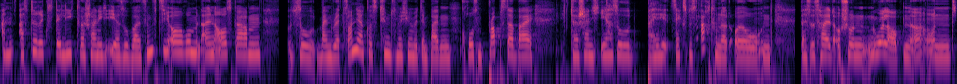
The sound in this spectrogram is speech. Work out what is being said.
an Asterix, der liegt wahrscheinlich eher so bei 50 Euro mit allen Ausgaben. So mein Red Sonja-Kostüm, zum Beispiel mit den beiden großen Props dabei, liegt wahrscheinlich eher so bei 600 bis 800 Euro. Und das ist halt auch schon ein Urlaub, ne? Und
